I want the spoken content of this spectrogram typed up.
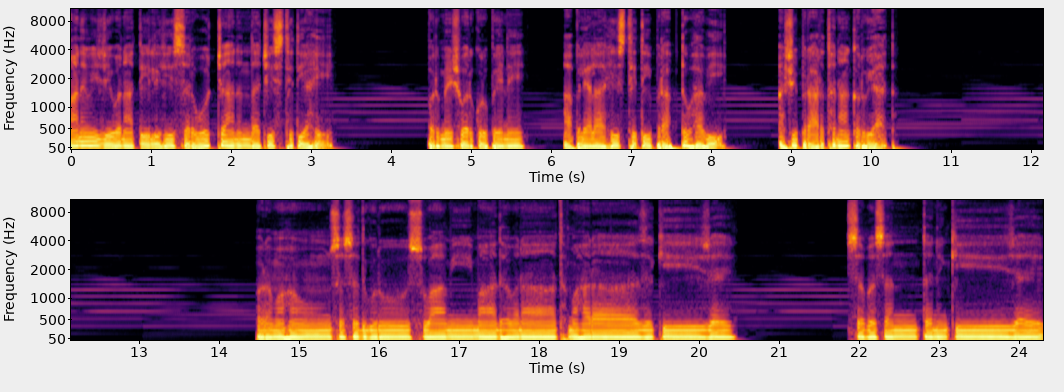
मानवी जीवनातील ही सर्वोच्च आनंदाची स्थिती आहे. परमेश्वर कृपेने आपल्याला ही स्थिती प्राप्त व्हावी अशी प्रार्थना करूयात. परमहंस सद्गुरु स्वामी माधवनाथ महाराज की जय। सब संतन की जय।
